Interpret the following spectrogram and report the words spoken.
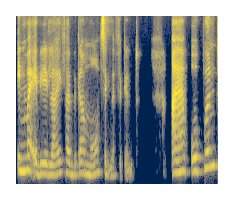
in my everyday life have become more significant. I am opened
